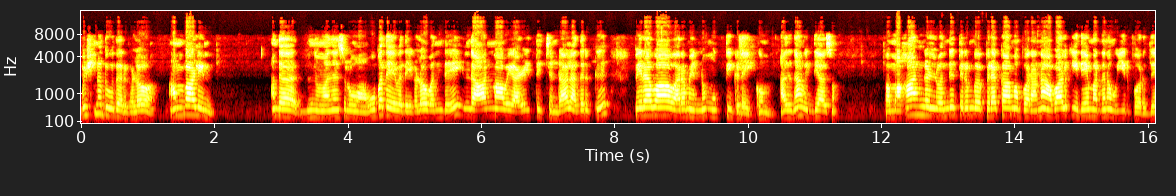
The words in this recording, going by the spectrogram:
விஷ்ணு தூதர்களோ அம்பாளின் அந்த என்ன சொல்லுவோம் உபதேவதைகளோ வந்து இந்த ஆன்மாவை அழைத்து சென்றால் அதற்கு பிறவா வரம் என்னும் முக்தி கிடைக்கும். அதுதான் வித்தியாசம். இப்ப மகான்கள் வந்து திரும்ப பிறக்காம போறான்னா அவளுக்கு இதே மாதிரி தானே உயிர் போறது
